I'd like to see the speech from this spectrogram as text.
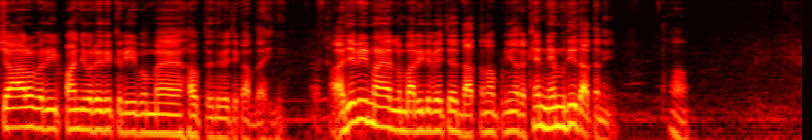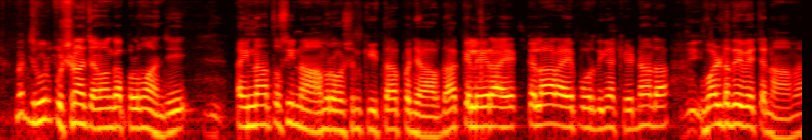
4 ਵਾਰੀ 5 ਵਾਰੀ ਦੇ ਕਰੀਬ ਮੈਂ ਹਫ਼ਤੇ ਦੇ ਵਿੱਚ ਕਰਦਾ ਸੀ ਜੀ। ਅਜੇ ਵੀ ਮੈਂ ਲੰਬਾਰੀ ਦੇ ਵਿੱਚ ਦਾਤਨ ਆਪਣੀਆਂ ਰੱਖੀਆਂ ਨਿੰਮ ਦੀ ਦਾਤਨ ਹਾਂ। ਮੈਂ ਜ਼ਰੂਰ ਪੁੱਛਣਾ ਚਾਹਾਂਗਾ ਭਲਵਾਨ ਜੀ ਇੰਨਾ ਤੁਸੀਂ ਨਾਮ ਰੋਸ਼ਨ ਕੀਤਾ ਪੰਜਾਬ ਦਾ ਕਿਲੇ ਰਾਏ ਕਿਲਾ ਰਾਏਪੁਰ ਦੀਆਂ ਖੇਡਾਂ ਦਾ ਵਰਲਡ ਦੇ ਵਿੱਚ ਨਾਮ ਹੈ।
